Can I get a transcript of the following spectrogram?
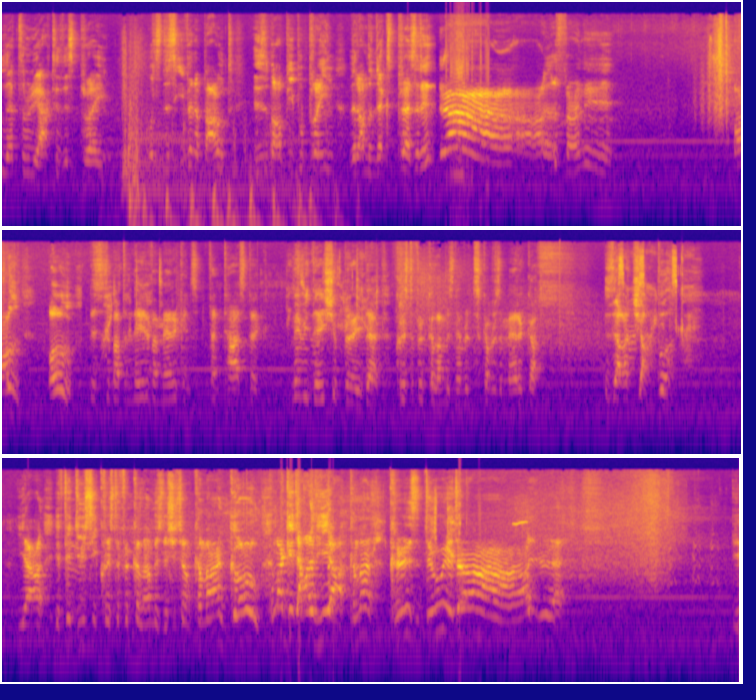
let's react to this Prey. What's this even about? Is it about people praying that I'm the next president? Ah, funny. Oh, oh, this is about the Native Americans. Fantastic. Maybe they should pray that Christopher Columbus never discovers America. Is that a chopper? Yeah, if they do see Christopher Columbus, they should tell him, come on, go! Come on, get out of here! Come on, Chris, do it! Ah, yeah.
